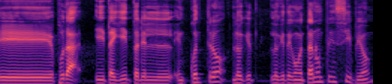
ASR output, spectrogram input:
Eh, puta, y Taquillator, el encuentro, lo que, lo que te comentaba en un principio,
